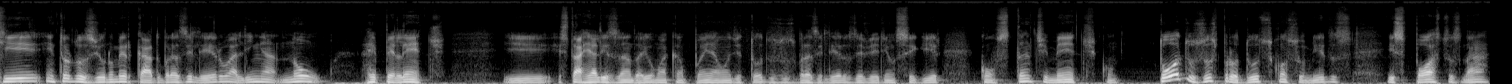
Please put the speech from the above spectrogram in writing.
que introduziu no mercado brasileiro a linha No Repelente e está realizando aí uma campanha onde todos os brasileiros deveriam seguir constantemente com todos os produtos consumidos expostos na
